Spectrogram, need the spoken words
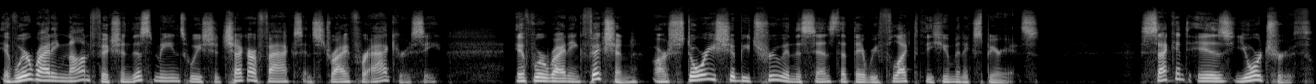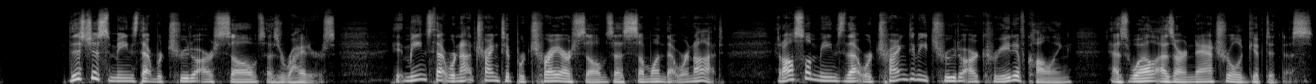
If we're writing nonfiction, this means we should check our facts and strive for accuracy. If we're writing fiction, our stories should be true in the sense that they reflect the human experience. Second is your truth. This just means that we're true to ourselves as writers. It means that we're not trying to portray ourselves as someone that we're not. It also means that we're trying to be true to our creative calling as well as our natural giftedness.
